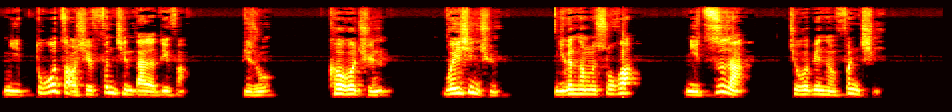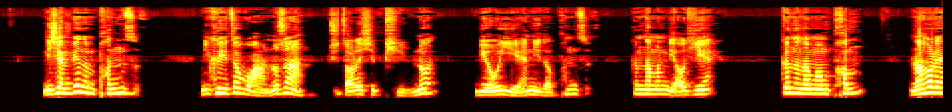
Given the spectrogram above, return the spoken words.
你多找些愤青待的地方，比如 QQ 群、微信群，你跟他们说话，你自然就会变成愤青。你想变成喷子，你可以在网络上去找那些评论留言里的喷子，跟他们聊天，跟着他们喷，然后呢，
